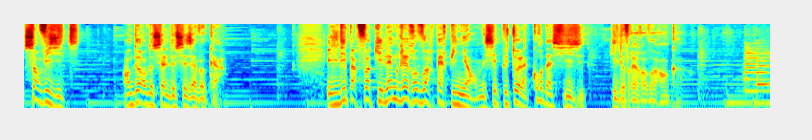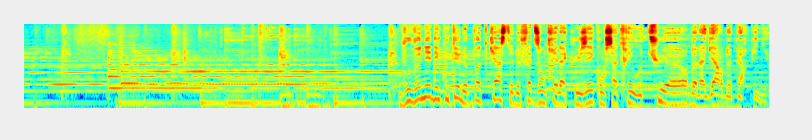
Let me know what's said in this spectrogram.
sans visite, en dehors de celle de ses avocats. Il dit parfois qu'il aimerait revoir Perpignan, mais c'est plutôt la cour d'assises qu'il devrait revoir encore. Vous venez d'écouter le podcast de Faites entrer l'accusé consacré aux tueurs de la gare de Perpignan.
